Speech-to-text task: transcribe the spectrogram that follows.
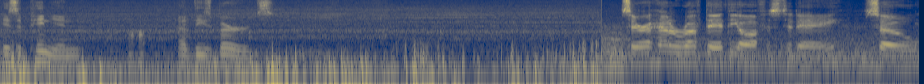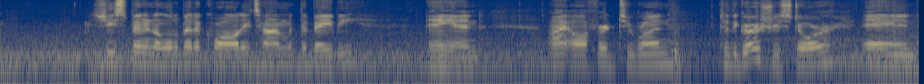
his opinion uh-huh. of these birds. Sarah had a rough day at the office today, so she's spending a little bit of quality time with the baby, and I offered to run to the grocery store and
